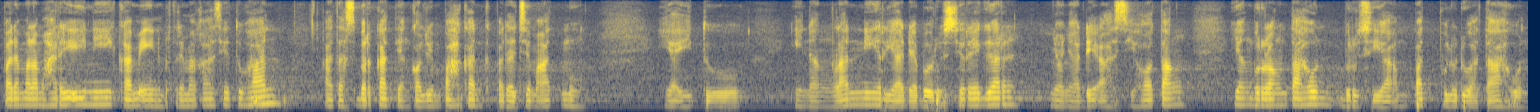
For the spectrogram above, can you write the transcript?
Pada malam hari ini kami ingin berterima kasih ya Tuhan atas berkat yang kau limpahkan kepada jemaat-Mu, yaitu Inang Lani Riada Borus Ciregar, Nyonya Dea Sihotang yang berulang tahun berusia 42 tahun,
